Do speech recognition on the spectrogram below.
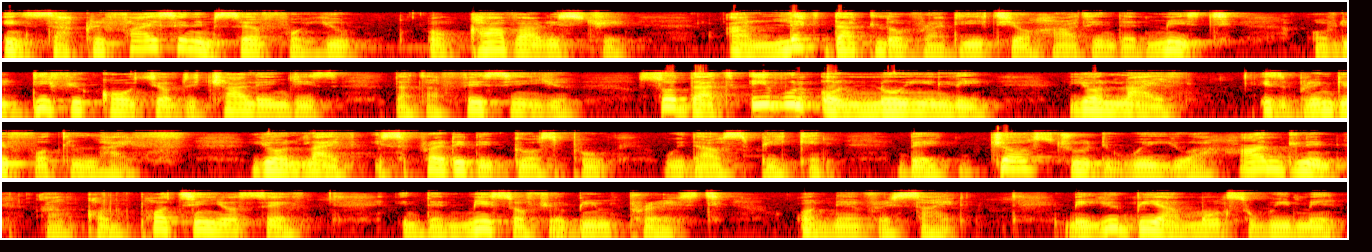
in sacrificing himself for you on Calvary tree. And let that love radiate your heart in the midst of the difficulty of the challenges that are facing you so that even unknowingly your life is bringing forth life. Your life is spreading the gospel without speaking. But just through the way you are handling and comporting yourself in the midst of your being pressed on every side. May you be amongst women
